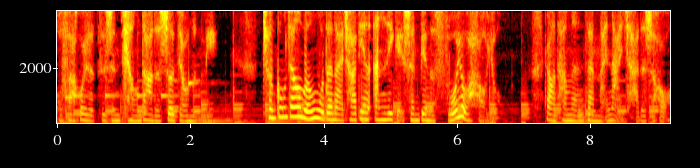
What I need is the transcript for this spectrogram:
我发挥了自身强大的社交能力，成功将文武的奶茶店安利给身边的所有好友，让他们在买奶茶的时候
